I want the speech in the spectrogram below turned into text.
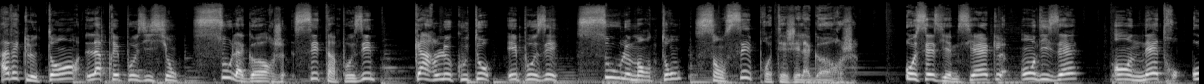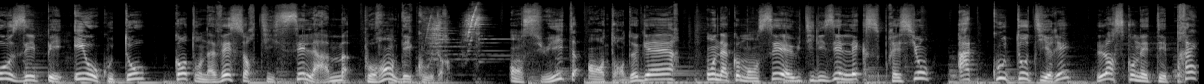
Avec le temps, la préposition sous la gorge s'est imposée car le couteau est posé sous le menton censé protéger la gorge. Au XVIe siècle, on disait en être aux épées et aux couteaux quand on avait sorti ses lames pour en découdre. Ensuite, en temps de guerre, on a commencé à utiliser l'expression à couteau tiré lorsqu'on était prêt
